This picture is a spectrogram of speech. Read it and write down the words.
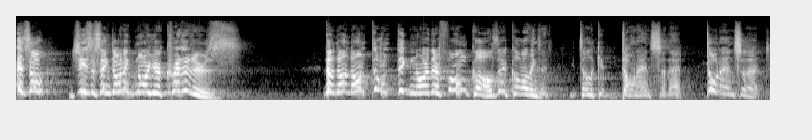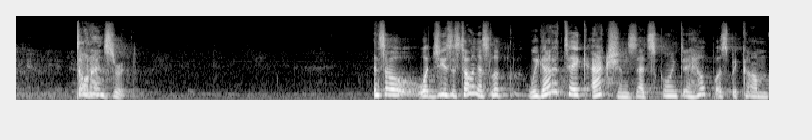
And so Jesus is saying, don't ignore your creditors. Don't, don't, don't, don't ignore their phone calls, their callings. You tell the kid, don't answer that. Don't answer that. Don't answer it. And so, what Jesus is telling us look, we got to take actions that's going to help us become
